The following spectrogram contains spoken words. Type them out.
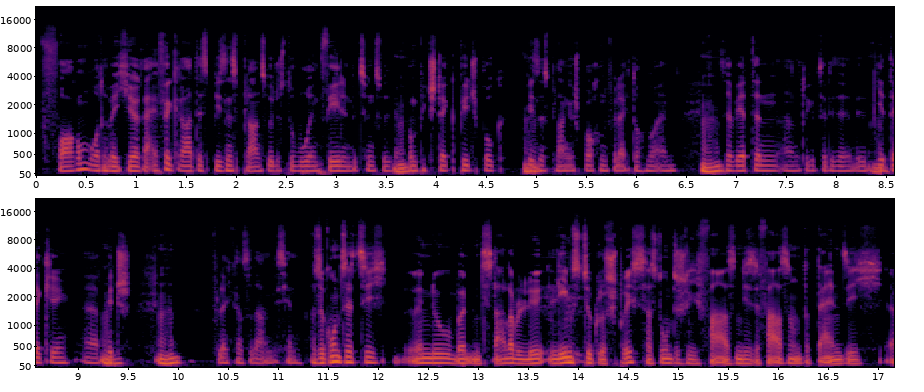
Form oder welche Reifegrad des Businessplans würdest du wo empfehlen? Beziehungsweise wir haben mhm. vom Pitch Deck, Pitchbook, mhm. Businessplan gesprochen, vielleicht auch nur ein mhm. Servietten, also da gibt es ja diese, diese Bierdeckel-Pitch. Äh, mhm. Vielleicht kannst du da ein bisschen. Also grundsätzlich, wenn du über den Startup-Lebenszyklus sprichst, hast du unterschiedliche Phasen. Diese Phasen unterteilen sich äh,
